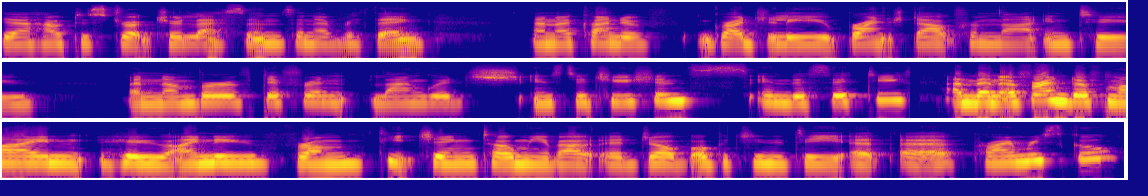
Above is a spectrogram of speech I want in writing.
yeah, how to structure lessons and everything. And I kind of gradually branched out from that into a number of different language institutions in the city. And then a friend of mine who I knew from teaching told me about a job opportunity at a primary school.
